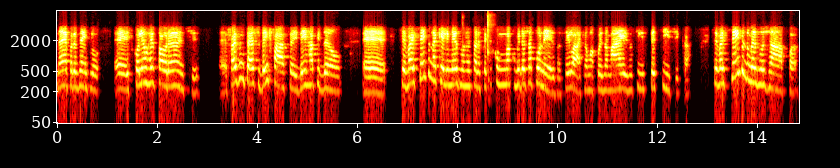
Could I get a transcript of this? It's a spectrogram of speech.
né? Por exemplo, é, escolher um restaurante, é, faz um teste bem fácil aí, bem rapidão. É, você vai sempre naquele mesmo restaurante, você quer comer uma comida japonesa, sei lá, que é uma coisa mais assim específica. Você vai sempre no mesmo japa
